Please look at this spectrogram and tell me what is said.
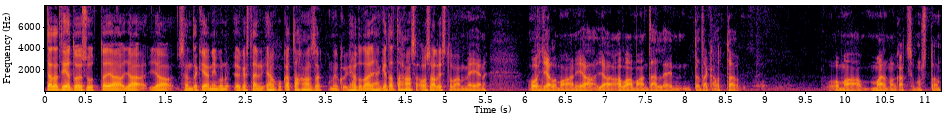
tätä tietoisuutta ja, ja, ja sen takia niin kuin oikeastaan ihan kuka tahansa, me kehotetaan ihan ketä tahansa osallistumaan meidän ohjelmaan ja, ja avaamaan tälleen tätä kautta omaa maailmankatsomustaan.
